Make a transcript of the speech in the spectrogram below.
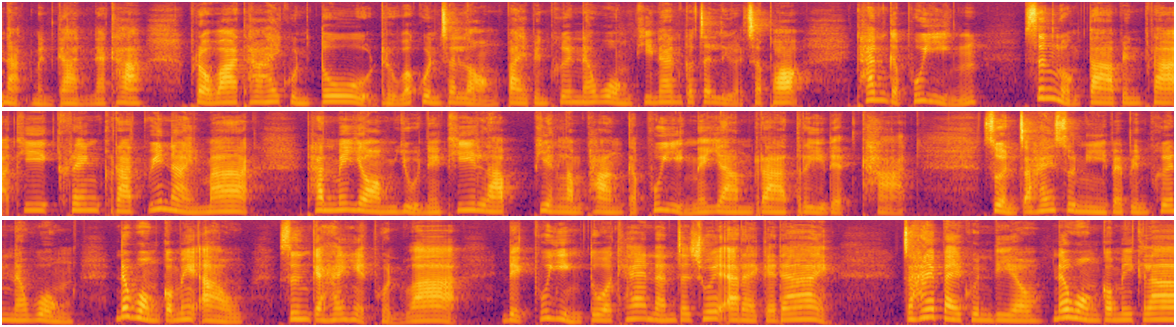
หนักเหมือนกันนะคะ เพราะว่าถ้าให้คุณตู้หรือว่าคุณฉลองไปเป็นเพื่อนณวงที่นั่นก็จะเหลือเฉพาะ ท่านกับผู้หญิง ซึ่งหลวงตาเป็นพระที่เคร่งครัดวินัยมาก ท่านไม่ยอมอยู่ในที่ลับเพียงลำพังกับผู้หญิงในยามราตรีเด็ดขาด ส่วนจะให้สุนีไปเป็นเพื่อนณวงณวงก็ไม่เอา ซึ่งแกให้เหตุผลว่าเด็กผู้หญิงตัวแค่นั้นจะช่วยอะไรแกได้ จะให้ไปคนเดียวณวงก็ไม่กล้า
